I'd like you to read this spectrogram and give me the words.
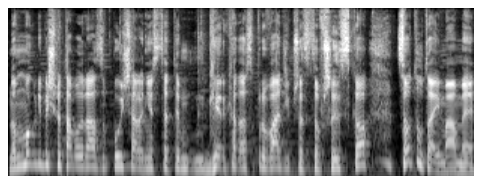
No moglibyśmy tam od razu pójść, ale niestety gierka nas prowadzi przez to wszystko. Co tutaj mamy?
